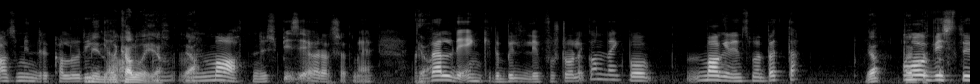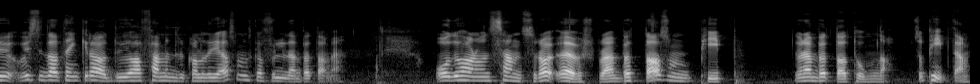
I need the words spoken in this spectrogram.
Altså mindre kalorier. Mindre kalorier, ja. Maten du spiser, er jo rett og slett mer. Ja. Veldig enkelt og billig forståelig. Kan du tenke på magen din som en bøtte. Ja, er Og bøtte. hvis du, hvis du da tenker at du har 500 kalorier som du skal fylle den bøtta med, og du har noen sensorer øverst på den bøtta som piper Når den bøtta er tom, da, så piper de.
